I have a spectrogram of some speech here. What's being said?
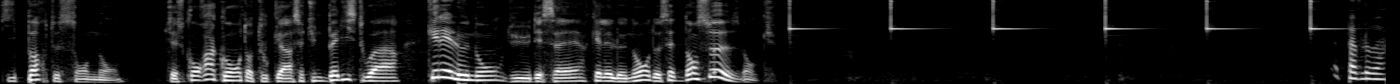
qui porte son nom. C'est ce qu'on raconte en tout cas, c'est une belle histoire. Quel est le nom du dessert? Quel est le nom de cette danseuse donc? Pavlova.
